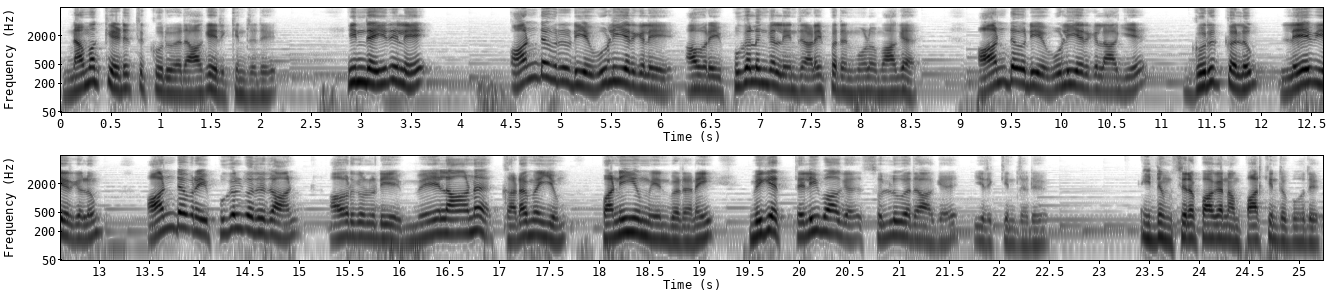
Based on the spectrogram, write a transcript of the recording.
நமக்கு எடுத்து கூறுவதாக இருக்கின்றது. இந்த இதிலே ஆண்டவருடைய ஊழியர்களே அவரை புகழுங்கள் என்று அழைப்பதன் மூலமாக ஆண்டவருடைய ஊழியர்களாகிய குருக்களும் லேவியர்களும் ஆண்டவரை புகழ்வதுதான் அவர்களுடைய மேலான கடமையும் பணியும் என்பதனை மிக தெளிவாக சொல்லுவதாக இருக்கின்றது. இன்னும் சிறப்பாக நாம் பார்க்கின்ற போது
